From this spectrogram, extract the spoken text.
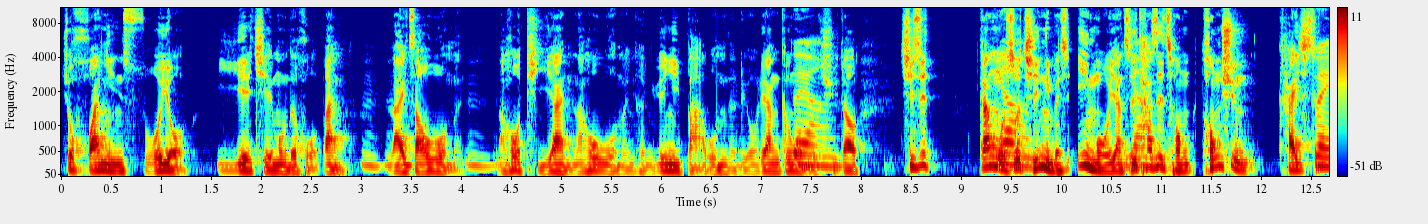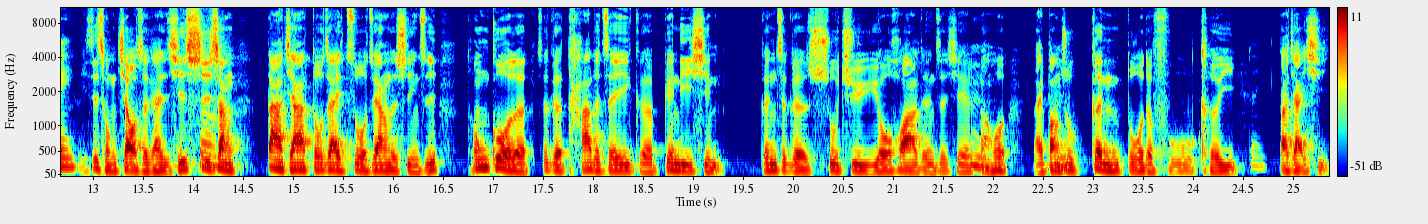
就欢迎所有异业结盟的伙伴来找我们，嗯嗯，然后提案，然后我们很愿意把我们的流量跟我们的渠道。啊、其实刚我说，其实你们是一模一样，一样，只是他是从通讯开始，对，你是从轿车开始。其实事实上大家都在做这样的事情，只是。”通过了这个它的这一个便利性跟这个数据优化的这些，嗯、然后来帮助更多的服务可以大家一起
